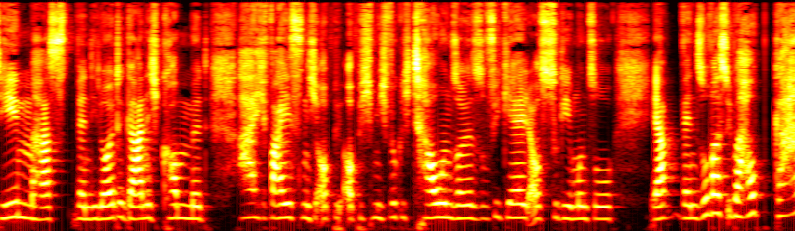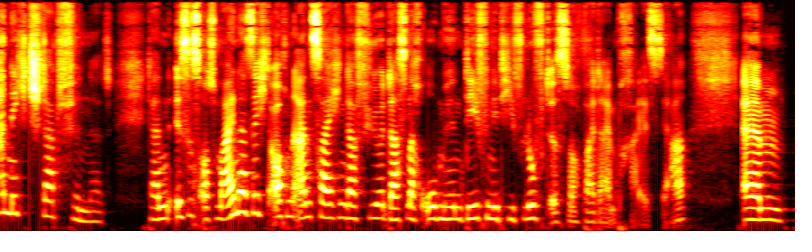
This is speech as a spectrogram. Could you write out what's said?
Themen hast, wenn die Leute gar nicht kommen mit, ah, ich weiß nicht, ob, ob ich mich wirklich trauen soll, so viel Geld auszugeben und so. Ja, wenn sowas überhaupt gar nicht stattfindet, dann ist es aus meiner Sicht auch ein Anzeichen dafür, dass nach oben hin definitiv Luft ist noch bei deinem Preis, ja. Ähm,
